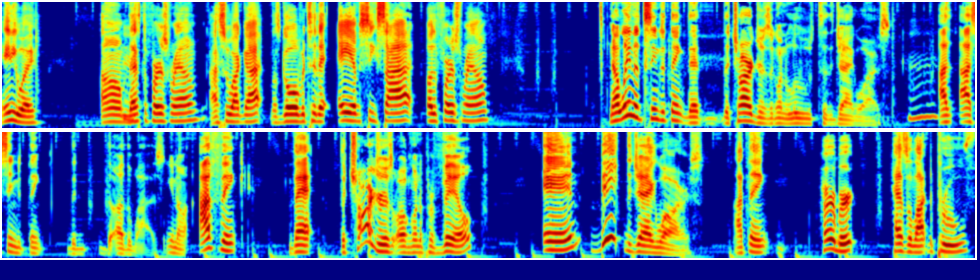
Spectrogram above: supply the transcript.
Anyway, um, Hmm. that's the first round. That's who I got. Let's go over to the AFC side of the first round. Now, Lena seems to think that the Chargers are going to lose to the Jaguars. Mhm. I I seem to think the the otherwise. You know, I think that the Chargers are going to prevail and beat the Jaguars. I think Herbert has a lot to prove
